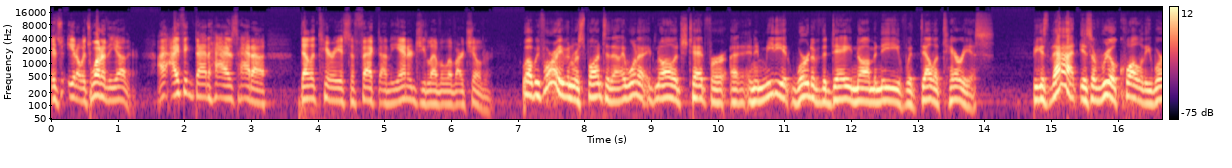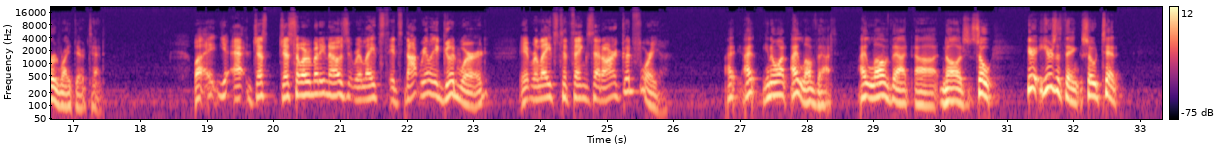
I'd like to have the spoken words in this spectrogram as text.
It's you know it's one or the other. I, I think that has had a deleterious effect on the energy level of our children. Well, before I even respond to that, I want to acknowledge Ted for a, an immediate word of the day nominee with deleterious, because that is a real quality word right there, Ted. Well, it- yeah, uh, just just so everybody knows, it relates. It's not really a good word. It relates to things that aren't good for you. I, I you know what? I love that. I love that uh, knowledge. So here, here's the thing. So Ted,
